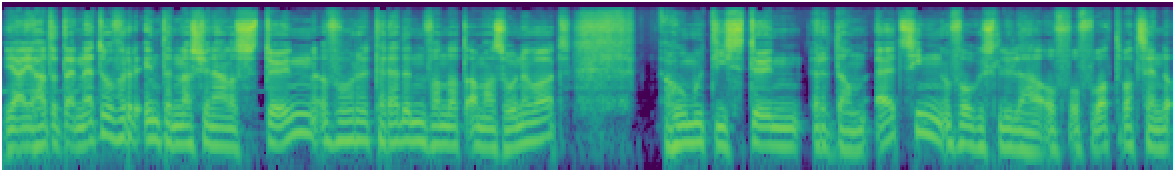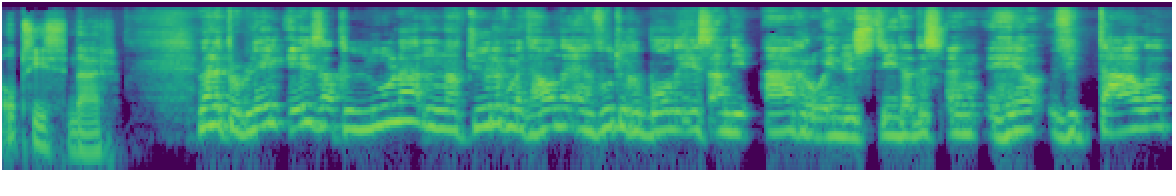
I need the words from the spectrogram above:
Ja, je had het daarnet over internationale steun voor het redden van dat Amazonewoud. Hoe moet die steun er dan uitzien volgens Lula? Of, of wat, wat zijn de opties daar? Wel, het probleem is dat Lula natuurlijk met handen en voeten gebonden is aan die agro-industrie. Dat is een heel vitale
